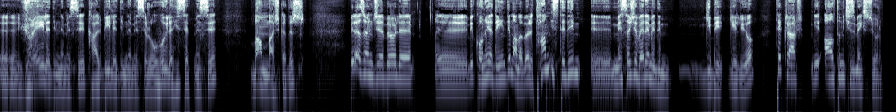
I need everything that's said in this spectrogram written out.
e, yüreğiyle dinlemesi, kalbiyle dinlemesi, ruhuyla hissetmesi bambaşkadır. Biraz önce böyle e, bir konuya değindim ama böyle tam istediğim e, mesajı veremedim gibi geliyor. Tekrar bir altını çizmek istiyorum.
